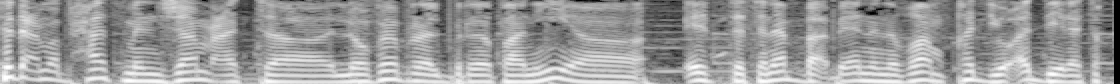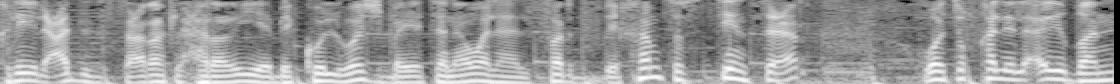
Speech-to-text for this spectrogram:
تدعم أبحاث من جامعة آه، لوفيبرا البريطانية إذ تتنبأ بأن النظام قد يؤدي إلى تقليل عدد السعرات الحرارية بكل وجبة يتناولها الفرد ب 65 سعر وتقلل أيضا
